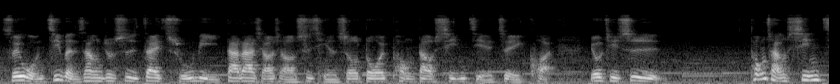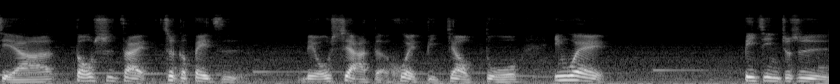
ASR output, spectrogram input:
所以我们基本上就是在处理大大小小的事情的时候，都会碰到心结这一块。尤其是通常心结啊，都是在这个辈子留下的会比较多。因为毕竟就是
